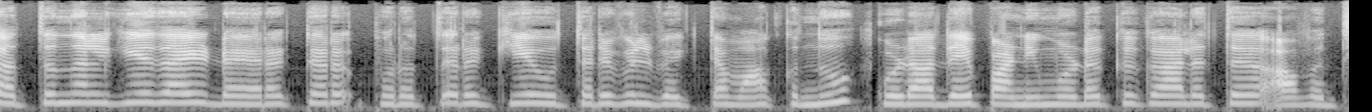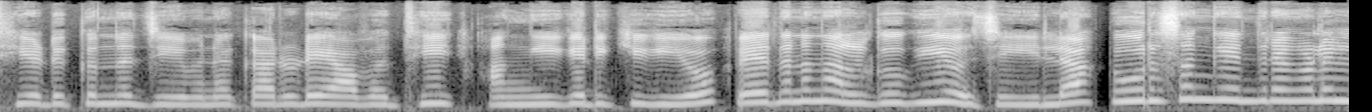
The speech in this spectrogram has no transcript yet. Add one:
കത്ത് നൽകിയതായി ഡയറക്ടർ പുറത്തിറക്കിയ ഉത്തരവിൽ വ്യക്തമാക്കുന്നു. കൂടാതെ പണിമുടക്ക് കാലത്ത് അവധിയെടുക്കുന്ന ജീവനക്കാരുടെ അവധി അംഗീകരിക്കുകയോ വേതനം നൽകുകയോ ചെയ്യില്ല. ടൂറിസം കേന്ദ്രങ്ങളിൽ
